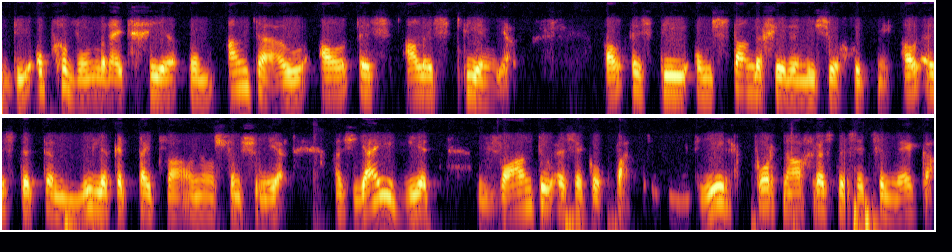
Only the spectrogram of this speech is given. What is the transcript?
die opgewondenheid gee om aan te hou al is alles teen jou. Al is die omstandighede nie so goed nie. Al is dit 'n moeilike tyd waarin ons funksioneer. As jy weet waantoe is ek op pad. Hier kort na Christus het Seneca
